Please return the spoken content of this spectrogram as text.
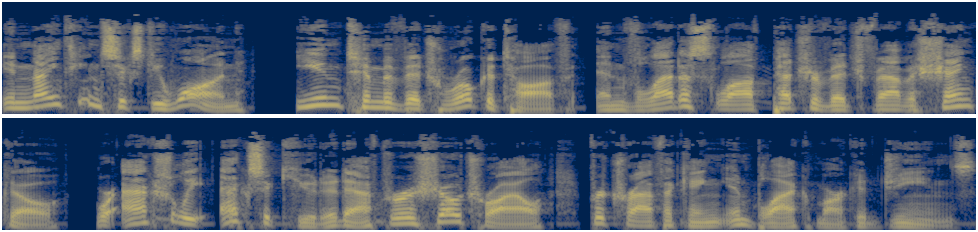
In 1961, Ian Timovich Rokotov and Vladislav Petrovich Faibishenko were actually executed after a show trial for trafficking in black market jeans.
